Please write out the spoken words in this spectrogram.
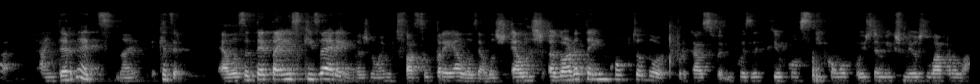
à, à internet, não é? Quer dizer, elas até têm se quiserem, mas não é muito fácil para elas. Elas, elas agora têm um computador, por acaso foi uma coisa que eu consegui com o apoio de amigos meus de lá para lá,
